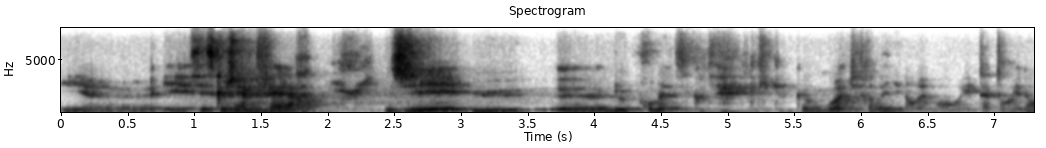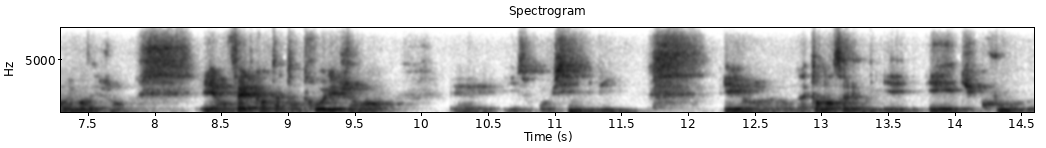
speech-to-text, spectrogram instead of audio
Et, euh, c'est ce que j'aime faire. J'ai eu euh, le problème, c'est quand comme moi, tu travailles énormément et tu attends énormément des gens. Et en fait, quand tu attends trop les gens, euh, ils ont aussi une vie. Et on a tendance à l'oublier. Et du coup,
